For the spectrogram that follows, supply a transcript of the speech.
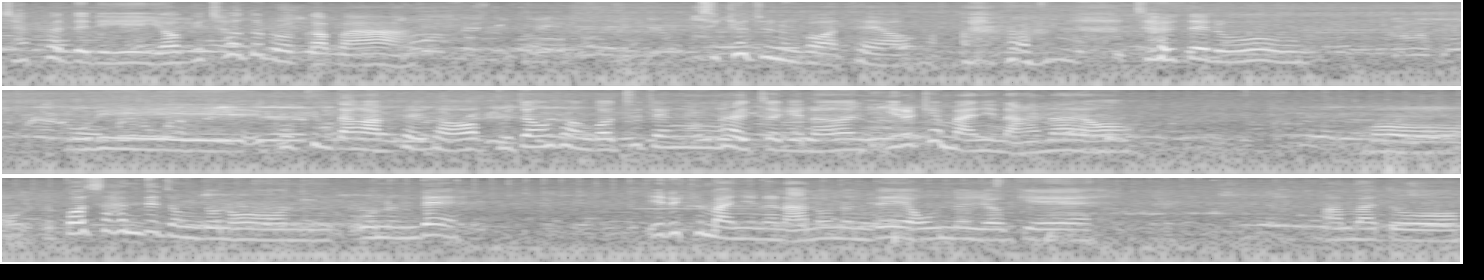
좌파들이 여기 쳐들어올까봐 지켜주는 것 같아요. 절대로 우리 국힘당 앞에서 부정선거 투쟁할 적에는 이렇게 많이는 안 와요. 뭐 버스 한 대 정도는 오는데 이렇게 많이는 안 오는데 오늘 여기에 아마도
